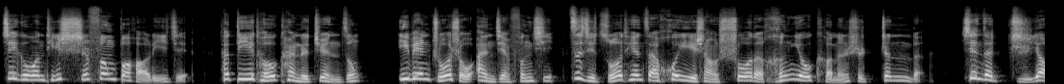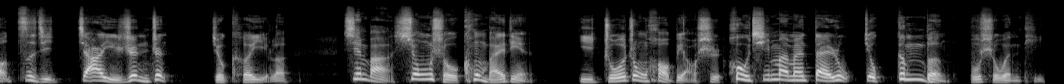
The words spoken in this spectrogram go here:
这个问题十分不好理解。他低头看着卷宗，一边着手案件分析。自己昨天在会议上说的很有可能是真的，现在只要自己加以认证就可以了。先把凶手空白点。以着重号表示，后期慢慢带入就根本不是问题。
